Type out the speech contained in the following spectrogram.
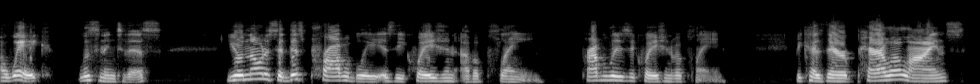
awake listening to this, you'll notice that this probably is the equation of a plane. Probably is the equation of a plane because there are parallel lines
